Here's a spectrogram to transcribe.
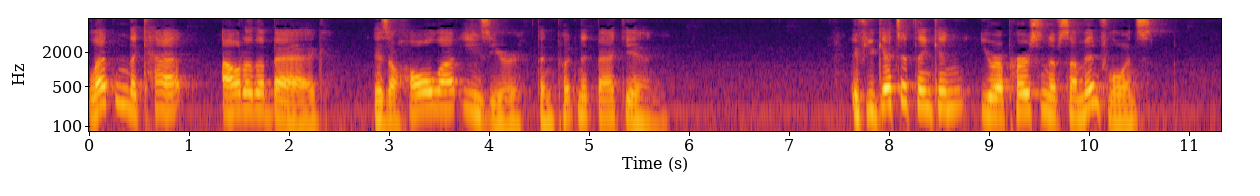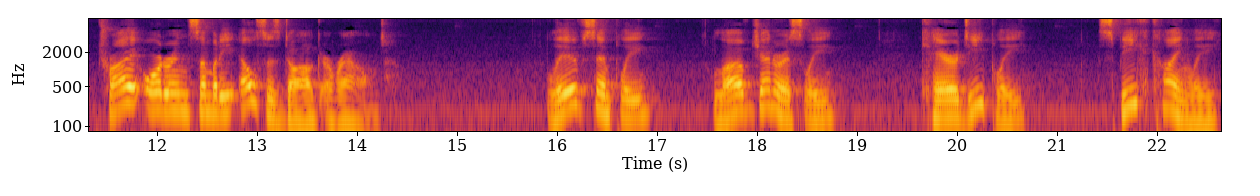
Letting the cat out of the bag is a whole lot easier than putting it back in. If you get to thinking you're a person of some influence, try ordering somebody else's dog around. Live simply, love generously, care deeply, speak kindly,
